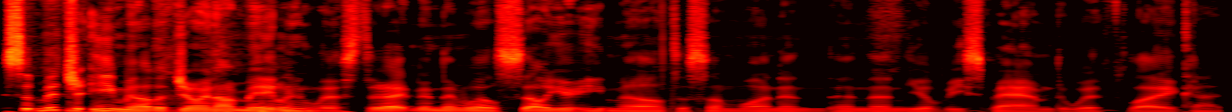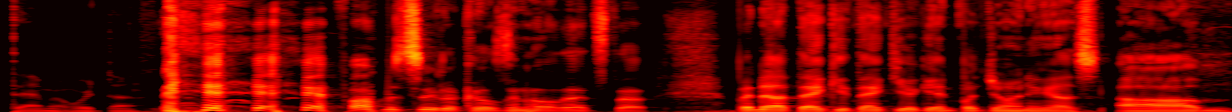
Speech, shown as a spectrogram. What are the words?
submit your email to join our mailing list, right? And then we'll sell your email to someone, and, and then you'll be spammed with like God damn it, we're done. pharmaceuticals and all that stuff. But no, thank you, thank you again for joining us. Um,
